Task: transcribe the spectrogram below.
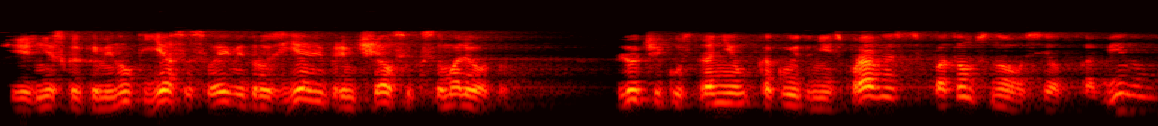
Через несколько минут я со своими друзьями примчался к самолету. Летчик устранил какую-то неисправность, потом снова сел в кабину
